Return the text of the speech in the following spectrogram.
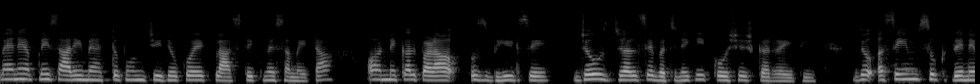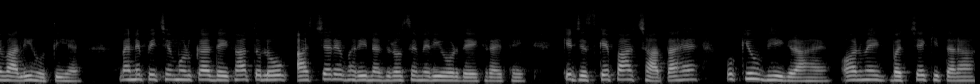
मैंने अपनी सारी महत्वपूर्ण चीज़ों को एक प्लास्टिक में समेटा और निकल पड़ा उस भीड़ से, जो उस जल से बचने की कोशिश कर रही थी, जो असीम सुख देने वाली होती है। मैंने पीछे मुड़कर देखा तो लोग आश्चर्य भरी नज़रों से मेरी ओर देख रहे थे कि जिसके पास छाता है, वो क्यों भीग रहा है? और मैं एक बच्चे की तरह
